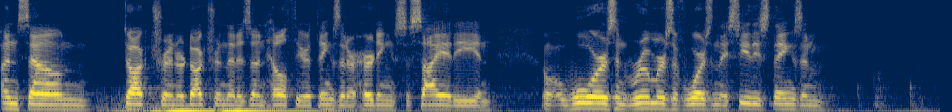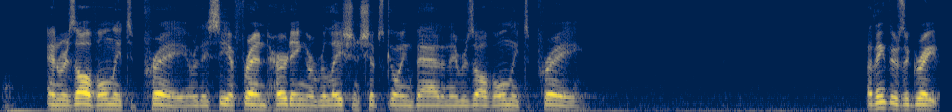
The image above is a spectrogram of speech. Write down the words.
unsound doctrine or doctrine that is unhealthy or things that are hurting society and uh, wars and rumors of wars and they see these things and and resolve only to pray or they see a friend hurting or relationships going bad and they resolve only to pray I think there's a great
